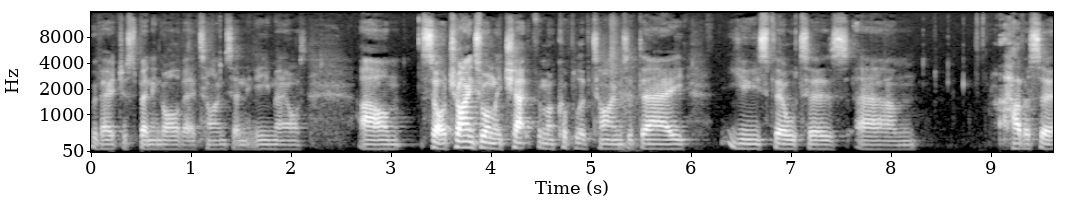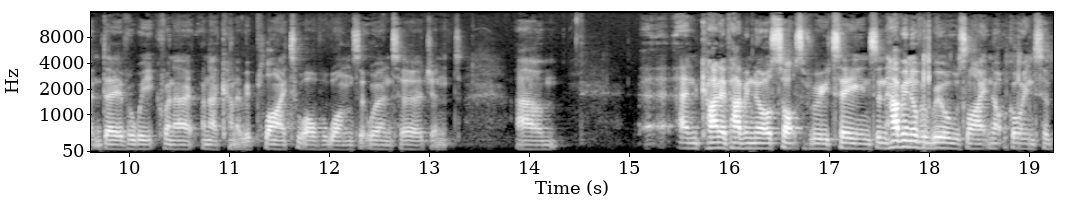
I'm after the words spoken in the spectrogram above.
without just spending all of our time sending emails. Um, so trying to only check them a couple of times a day, use filters, um, have a certain day of a week when I, when I kind of reply to all the ones that weren't urgent. Um, and kind of having all sorts of routines and having other rules like not going to,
